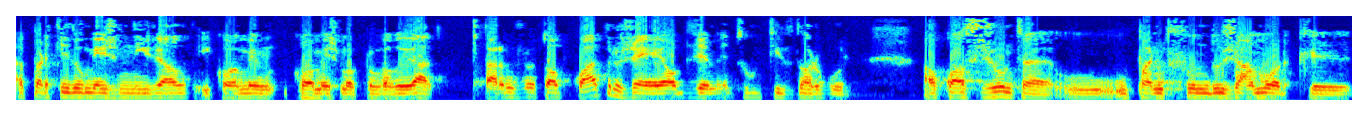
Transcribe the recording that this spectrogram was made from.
a partir do mesmo nível e com a, me com a mesma probabilidade. Estarmos no top 4 já é obviamente um motivo de orgulho, ao qual se junta o, o pano de fundo do Jamor, que,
